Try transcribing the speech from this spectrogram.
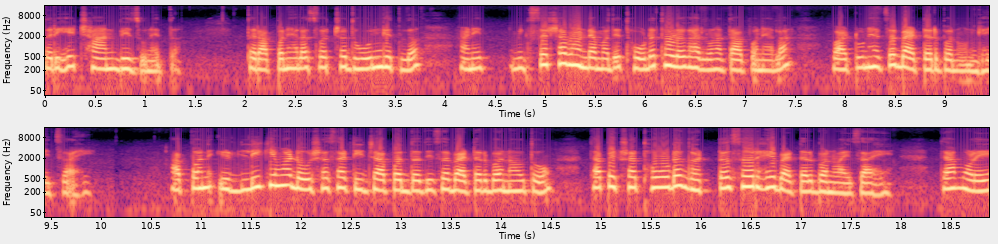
तरी हे छान भिजून येतं. तर आपण ह्याला स्वच्छ धुवून घेतलं आणि मिक्सरच्या भांड्यामध्ये थोडं थोडं घालून आता आपण याला वाटून ह्याचं बॅटर बनवून घ्यायचं आहे. आपण इडली किंवा डोशासाठी ज्या पद्धतीचं बॅटर बनवतो त्यापेक्षा थोडं घट्टसर हे बॅटर बनवायचं आहे. त्यामुळे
